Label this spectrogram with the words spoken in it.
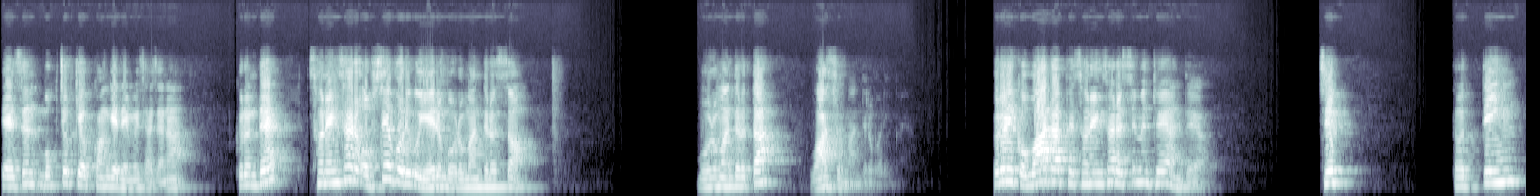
That은 목적격 관계 대명사잖아. 그런데 선행사를 없애버리고 얘를 뭐로 만들었어? 뭐로 만들었다? what으로 만들어버린 거야. 그러니까 what 앞에 선행사를 쓰면 돼야 안 돼요. 즉 the thing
